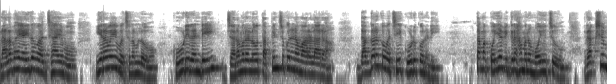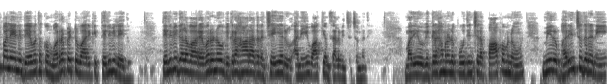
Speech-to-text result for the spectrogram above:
నలభై ఐదవ అధ్యాయము ఇరవై వచనంలో కూడిరండి జనములలో తప్పించుకుని వారలారా దగ్గరకు వచ్చి కూడుకొనుడి. తమ కొయ్య విగ్రహమును మోయుచు రక్షింపలేని దేవతకు మొర్రపెట్టు వారికి తెలివి లేదు. తెలివి గల వారెవరునూ విగ్రహారాధన చేయరు అని వాక్యం సెలవిచ్చుచున్నది. మరియు విగ్రహములను పూజించిన పాపమును మీరు భరించుదరని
